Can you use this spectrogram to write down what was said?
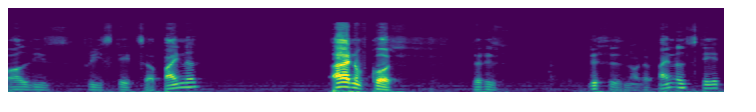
all these three states are final and of course, there is this is not a final state.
